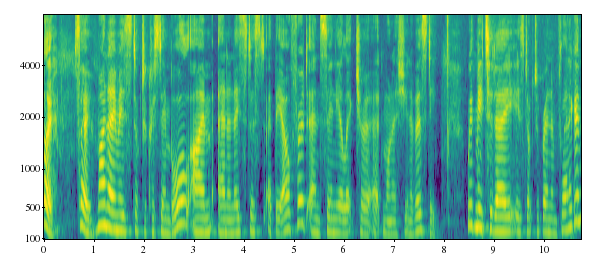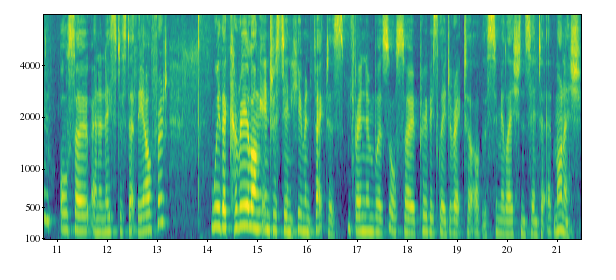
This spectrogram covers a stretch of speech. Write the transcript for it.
Hello. So, my name is Dr. Christine Ball. I'm an anaesthetist at the Alfred and senior lecturer at Monash University. With me today is Dr. Brendan Flanagan, also an anaesthetist at the Alfred, with a career long interest in human factors. Brendan was also previously director of the Simulation Centre at Monash.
